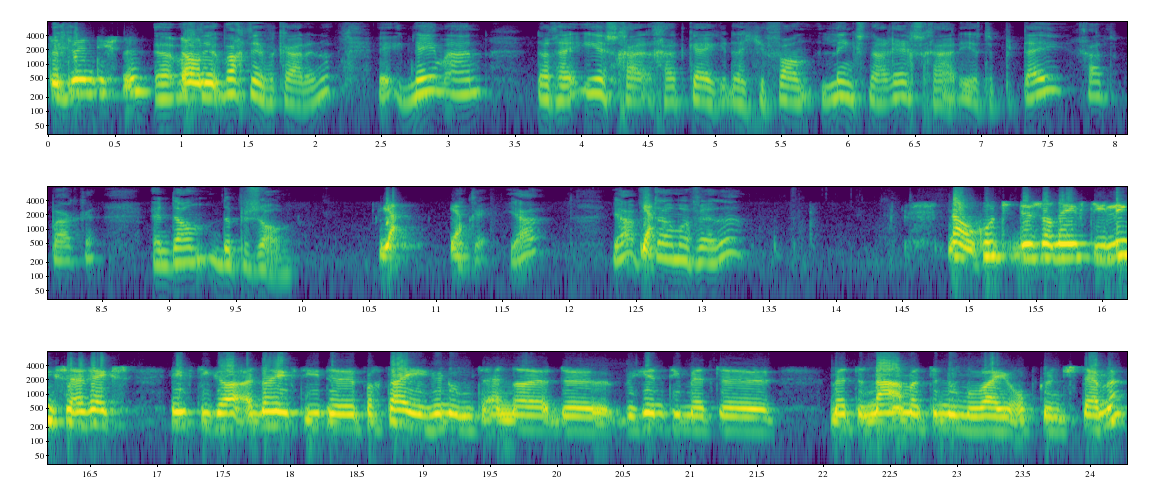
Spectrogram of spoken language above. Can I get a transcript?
de 28ste. Uh, wacht, even, wacht even Karin. Ik neem aan dat hij eerst gaat kijken dat je van links naar rechts gaat. Eerst de partij gaat pakken en dan de persoon. Ja. ja. Oké, ja? Ja, vertel maar verder. Nou goed, dus dan heeft hij links en rechts heeft hij, dan heeft hij de partijen genoemd en uh, de, begint hij met, uh, met de namen te noemen waar je op kunt stemmen.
